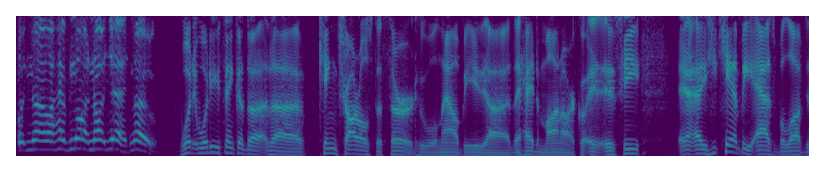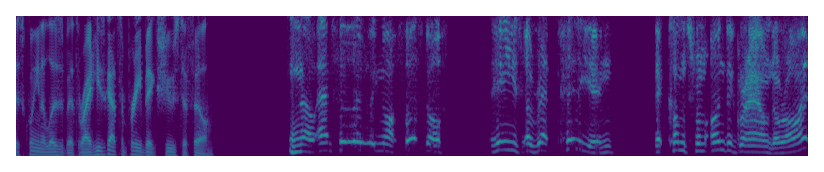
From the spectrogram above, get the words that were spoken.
but no, I have not. Not yet, no. What What do you think of the the King Charles III, who will now be uh, the head monarch? Is he? Uh, he can't be as beloved as Queen Elizabeth, right? He's got some pretty big shoes to fill. No, absolutely not. First off, he's a reptilian that comes from underground, all right?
